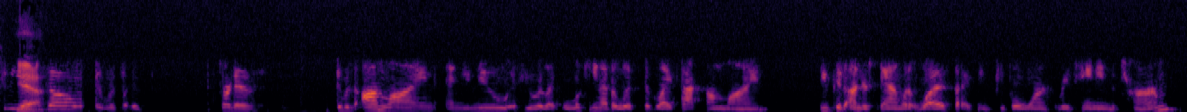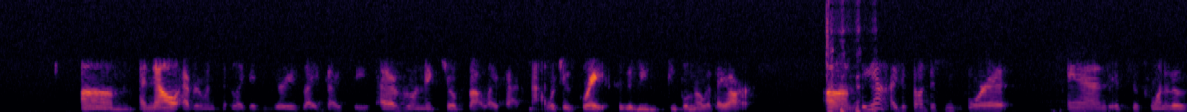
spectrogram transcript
Two years yeah. ago, it was like sort of it was online, and you knew if you were like looking at a list of life hacks online, you could understand what it was. But I think people weren't retaining the term. Um, and now everyone's like, it's very zeitgeisty. Everyone makes jokes about life hacks now, which is great because it means people know what they are. Um, but yeah, I just auditioned for it. And it's just one of those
